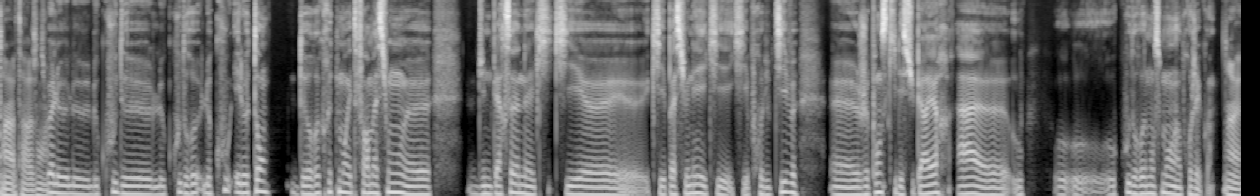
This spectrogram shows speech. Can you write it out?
ah, as raison. Tu vois, le, le, le, coût de, le, coût de, le coût et le temps de recrutement et de formation euh, d'une personne qui, qui, est, euh, qui est passionnée et qui est, qui est productive, euh, je pense qu'il est supérieur à, au au, coût de renoncement à un projet. Quoi. Ouais,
